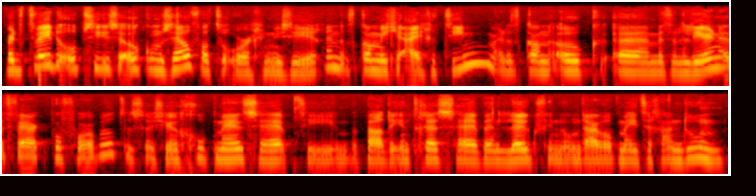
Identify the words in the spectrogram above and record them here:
Maar de tweede optie is ook om zelf wat te organiseren. En dat kan met je eigen team, maar dat kan ook uh, met een leernetwerk bijvoorbeeld. Dus als je een groep mensen hebt die een bepaalde interesse hebben en het leuk vinden om daar wat mee te gaan doen,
